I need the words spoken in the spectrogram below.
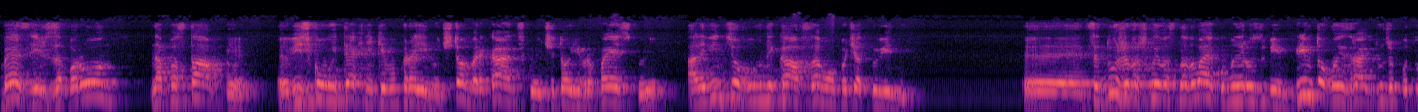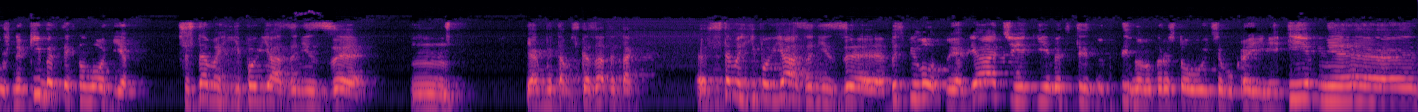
безліч заборон на поставки військової техніки в Україну, чи то американської, чи то європейської, але він цього уникав з самого початку війни. Е, Це дуже важлива складова, яку ми не розуміємо. Крім того, Ізраїль дуже потужний в кібертехнологіях, в системах, які пов'язані з, як би там сказати так, е, в системах, які пов'язані з безпілотною авіацією, які ефективно використовуються в Україні. І е,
